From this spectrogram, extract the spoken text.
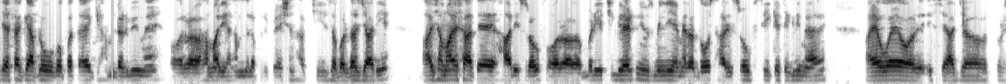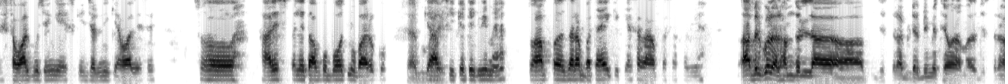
جیسا کہ آپ لوگوں کو پتہ ہے کہ ہم ڈربی میں اور ہماری الحمدللہ پریپریشن ہر چیز زبردست جاری ہے۔ آج ہمارے ساتھ ہے حارث روف اور بڑی اچھی گریٹ نیوز ملی ہے۔ میرا دوست حارث روف سی کیٹیگری میں آیا ہے آیا ہوا ہے اور اس سے آج تھوڑے سوال پوچھیں گے اس کی جرنی کے حوالے سے۔ سو حارث پہلے تو آپ کو بہت مبارک ہو کہ آپ سی کیٹیگری میں ہیں۔ تو آپ ذرا بتائیں کہ کیسا رہا آپ کا سفر میں ہاں بالکل الحمدللہ جس طرح ڈربی میں تھے اور ہمارا جس طرح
